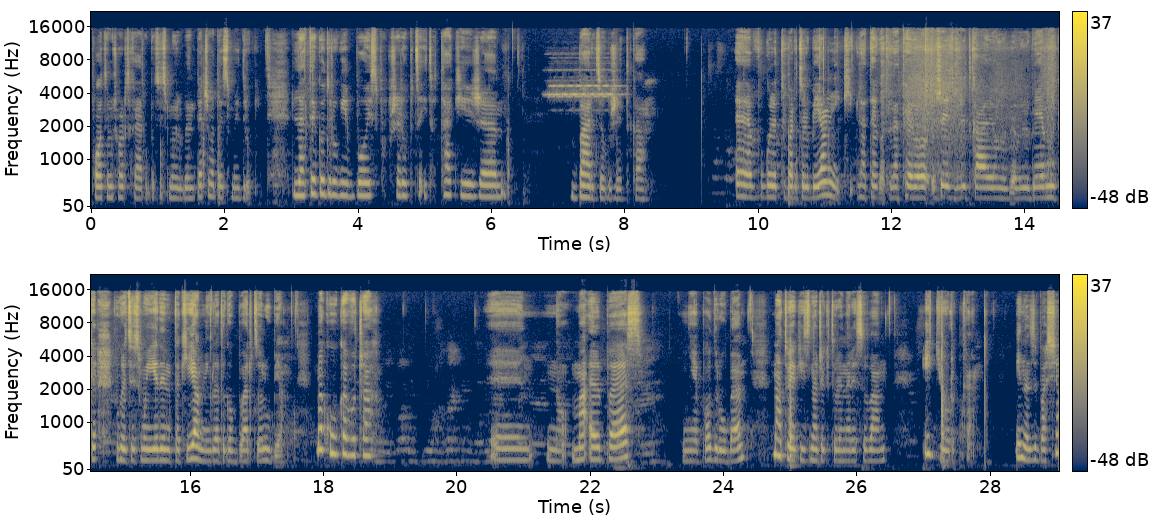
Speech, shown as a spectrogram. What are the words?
Po tym short hair, bo to jest mój ulubiony pet shop, to jest mój drugi. Dlatego drugi, bo jest po przeróbce i to taki, że bardzo brzydka. E, w ogóle to bardzo lubię jamniki, dlatego, dlatego, że jest brzydka, ja lubię, lubię jamnikę. W ogóle to jest mój jeden taki jamnik, dlatego bardzo lubię. Ma kółka w oczach. E, no, ma LPS, nie podróbę. Ma tu jakiś znaczek, który narysowałam. I dziurkę. I nazywa się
